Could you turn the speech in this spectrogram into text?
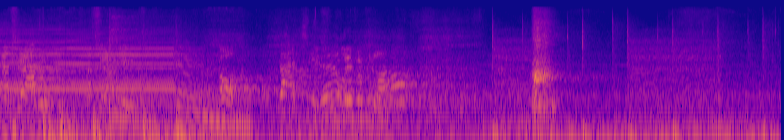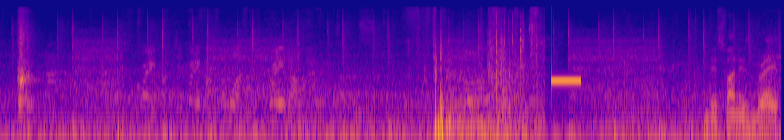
That's right. That's right. No, that's it. Liverpool. Brave on, brave on for one. Brave on. This one is brave.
